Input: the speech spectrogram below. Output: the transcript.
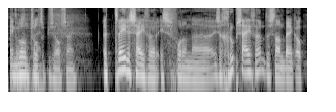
enorm op trots op jezelf zijn. Het tweede cijfer is voor een, eh, is een groepscijfer. Dus dan ben ik ook,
